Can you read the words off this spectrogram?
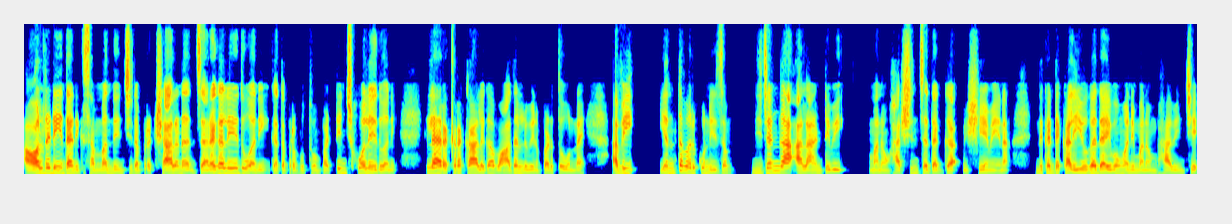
ఆల్రెడీ దానికి సంబంధించిన ప్రక్షాళన జరగలేదు అని గత ప్రభుత్వం పట్టించుకోలేదు అని ఇలా రకరకాలుగా వాదనలు వినపడుతూ ఉన్నాయి. అవి ఎంతవరకు నిజం? నిజంగా అలాంటివి మనం హర్షించదగ్గ విషయమేనా? ఎందుకంటే కలియుగ దైవం అని మనం భావించే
